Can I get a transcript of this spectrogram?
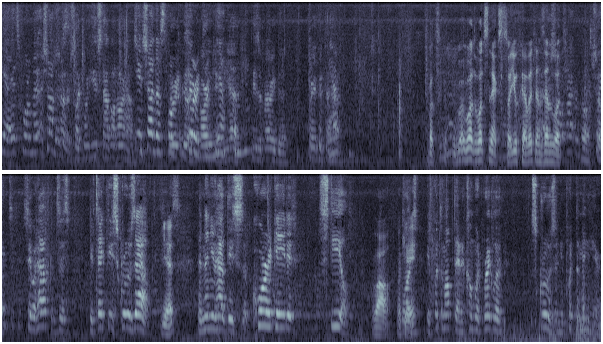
Yeah, it's for the shutters. Shutters, like we used to have on our house. Yeah, shutters for very good. hurricane. hurricane yeah, yeah. Mm -hmm. these are very good, very good to yeah. have. But what what's next? So you have it, and then what? Oh, so see what happens is you take these screws out. Yes. And then you have these corrugated steel. Wow. Okay. Ones. You put them up there, and it come with regular screws and you put them in here.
